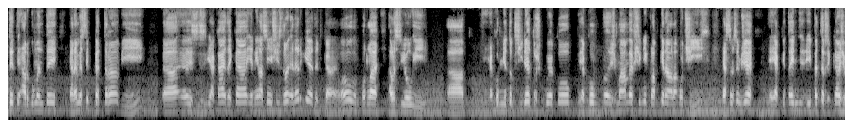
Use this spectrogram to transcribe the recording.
ty, ty argumenty, já nevím, jestli Petr ví, jaká je teďka je nejlacnější zdroj energie teďka, jo, podle LCOE. A jako mně to přijde trošku jako, jako že máme všichni klapky na, na očích. Já si myslím, že jak tady i Petr říkal, že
